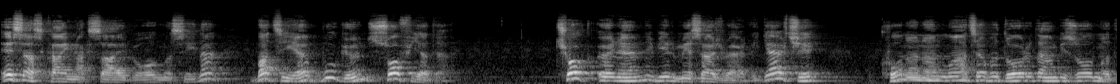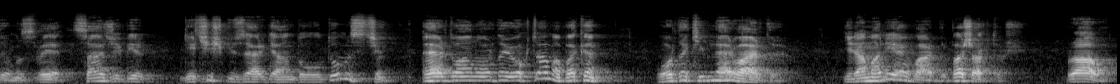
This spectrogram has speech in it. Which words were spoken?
esas kaynak sahibi olmasıyla Batı'ya bugün Sofya'da çok önemli bir mesaj verdi. Gerçi konunun muhatabı doğrudan biz olmadığımız ve sadece bir geçiş güzergahında olduğumuz için Erdoğan orada yoktu ama bakın orada kimler vardı? İlham Aliyev vardı, baş aktör. Bravo.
